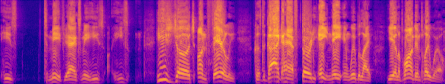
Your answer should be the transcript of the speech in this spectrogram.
he's to me, if you ask me, he's he's he's judged unfairly because the guy can have thirty eight and eight, and we'll be like, yeah, LeBron didn't play well,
